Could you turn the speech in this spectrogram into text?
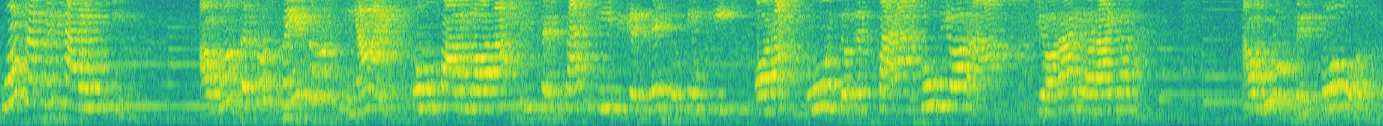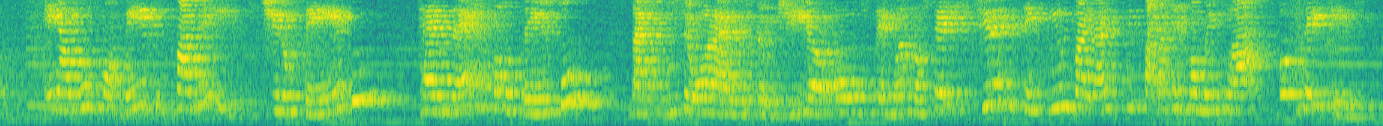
Quantos já pensaram assim? Algumas pessoas pensam assim, ai, quando falam em orar sem cessar, significa dizer que eu tenho que orar muito, eu tenho que parar tudo e orar. E orar, e orar, e orar. Algumas pessoas, em alguns momentos, fazem isso. Tiram tempo, reservam tempo do seu horário do seu dia ou semana, não sei. Tira esse tempinho e vai lá e se faz aquele momento lá, você e Deus.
